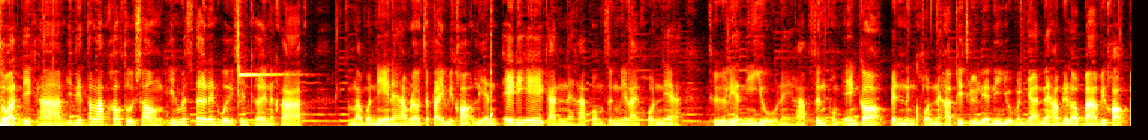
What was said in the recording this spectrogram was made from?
สวัสดีครับ ยินดีต้อนรับเข้าสู่ช่อง Investor Network เช่นเคยนะครับสำหรับวันนี้นะครับเราจะไปวิเคราะห์เหรียญ ADA กันนะครับผมซึ่งมีหลายคนเนี่ยถือเหรียญนี้อยู่นะครับ ซึ่งผมเองก็เป็นหนึ่งคนนะครับที่ถือเหรียญนี้อยู่เหมือนกันนะครับ เดี๋ยวเรามาวิเคราะห์ไป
